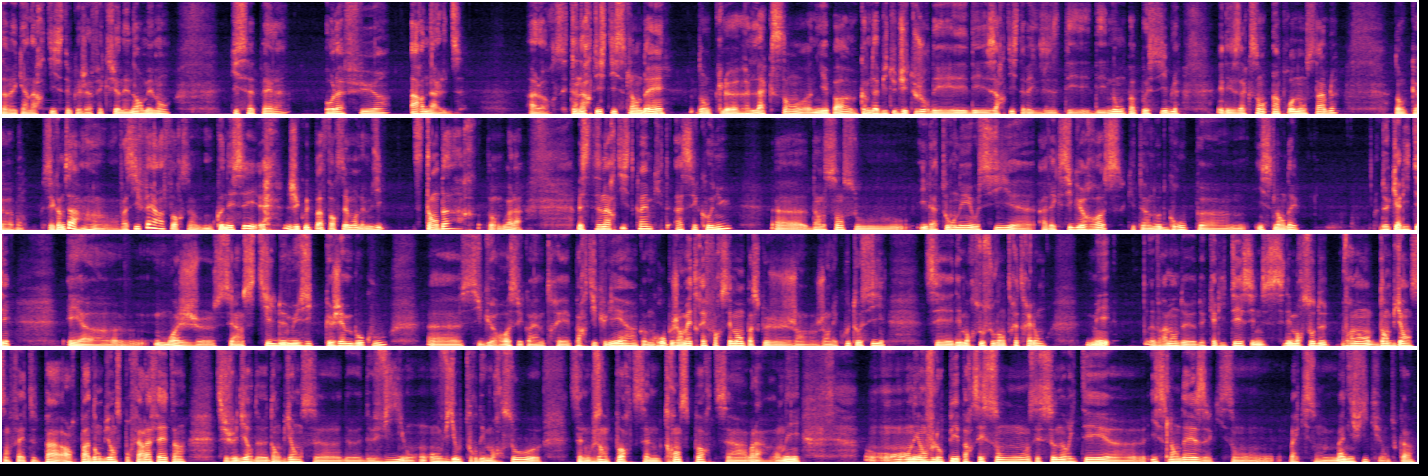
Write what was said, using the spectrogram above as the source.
Avec un artiste que j'affectionne énormément qui s'appelle Olafur Arnalds. Alors, c'est un artiste islandais, donc l'accent euh, n'y est pas. Comme d'habitude, j'ai toujours des, artistes avec des noms pas possibles et des accents imprononçables. Donc, euh, bon, c'est comme ça, hein, on va s'y faire à force. hein. Vous me connaissez, j'écoute pas forcément de la musique standard, donc voilà. Mais c'est un artiste quand même qui est assez connu, euh, dans le sens où il a tourné aussi euh, avec Sigur Rós, qui était un autre groupe euh, islandais de qualité. Et moi, c'est un style de musique que j'aime beaucoup. Sigur Rós est quand même très particulier hein, comme groupe. J'en mettrai forcément parce que j'en écoute aussi. C'est des morceaux souvent très très longs, mais vraiment de, de qualité. C'est, des morceaux de vraiment d'ambiance en fait. Pas alors pas d'ambiance pour faire la fête. Hein, si je veux dire de- d'ambiance, euh, de, de vie. On, on- vit autour des morceaux. euh, Ça nous emporte, ça nous transporte. Ça, voilà, on est on est enveloppé par ces sons, ces sonorités euh, islandaises qui sont, bah, qui sont magnifiques en tout cas.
